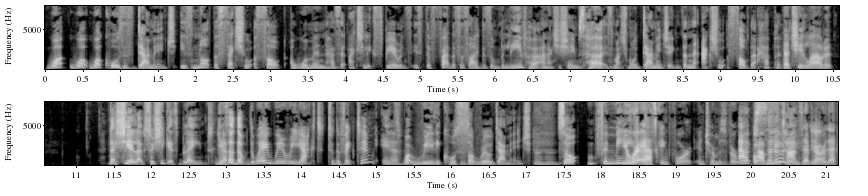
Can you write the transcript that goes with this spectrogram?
what, what, what causes damage is not the sexual assault a woman has actually experienced. It's the fact that society doesn't believe her and actually shames her is much more damaging than the actual assault that happened That she allowed it? That she allowed, so she gets blamed. Yeah. So the, the way we react to the victim is Yeah. what really causes a real damage. Mm-hmm. So for me, You were asking for it in terms of a rape. How many times have you heard that?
